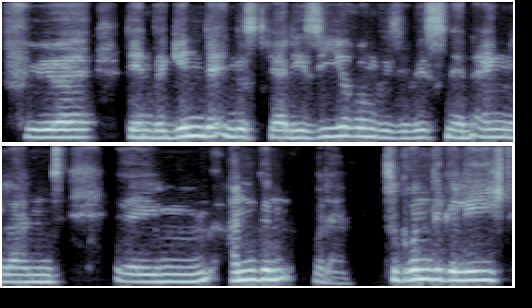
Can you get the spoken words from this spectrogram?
für den Beginn der Industrialisierung, wie Sie wissen, in England ähm, oder zugrunde gelegt.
